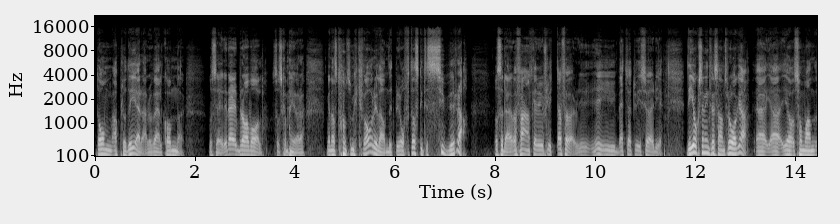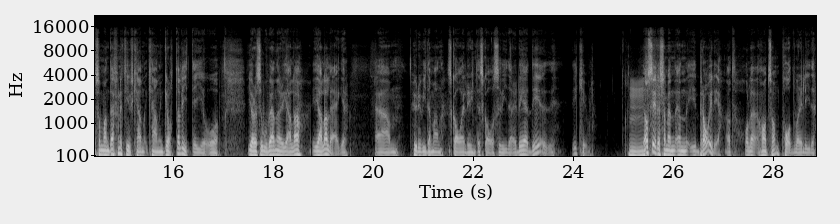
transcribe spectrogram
de applåderar och välkomnar och säger det där är bra val, så ska man göra. Medan de som är kvar i landet blir oftast lite sura och sådär. Vad fan ska du flytta för? Det är ju bättre att du är i Sverige. Det är också en intressant fråga ja, ja, som, man, som man definitivt kan, kan grotta lite i och göra sig ovänner i alla, i alla läger. Um, huruvida man ska eller inte ska och så vidare. Det, det, det är kul. Mm. Jag ser det som en, en bra idé att hålla, ha en sån podd vad det lider.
